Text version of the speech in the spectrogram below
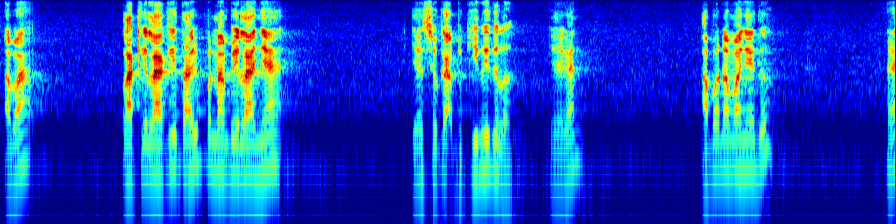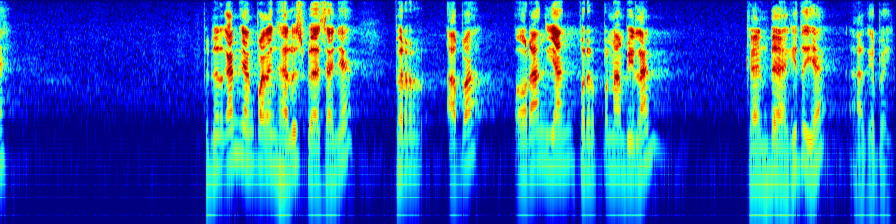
Apa? Laki-laki tapi penampilannya yang suka begini itu loh ya kan? Apa namanya itu? Eh? Benar kan yang paling halus bahasanya? Ber apa orang yang berpenampilan ganda gitu ya. Oke baik.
